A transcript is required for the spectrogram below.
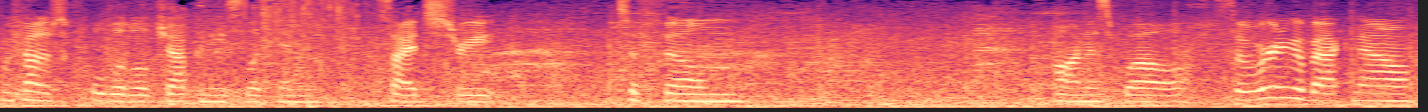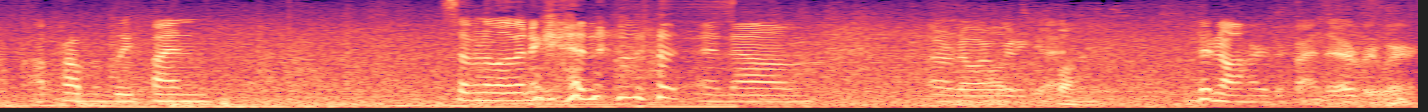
we found this cool little Japanese looking side street to film on as well. So we're gonna go back now. I'll probably find 7-Eleven again and um, I don't know what I'm gonna get. They're not hard to find, they're everywhere.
